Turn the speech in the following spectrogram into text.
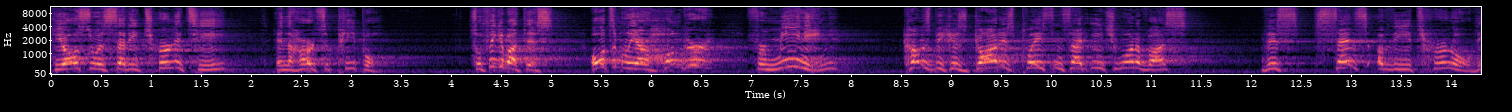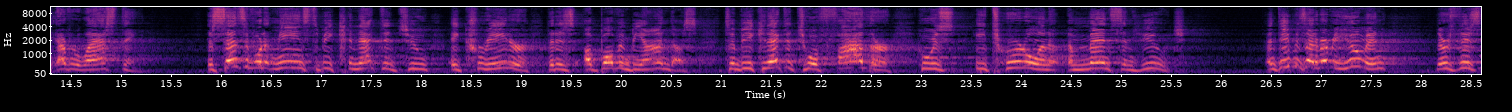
He also has set eternity in the hearts of people. So think about this. Ultimately, our hunger for meaning comes because God has placed inside each one of us this sense of the eternal, the everlasting, the sense of what it means to be connected to a creator that is above and beyond us, to be connected to a father who is eternal and immense and huge. And deep inside of every human, there's this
